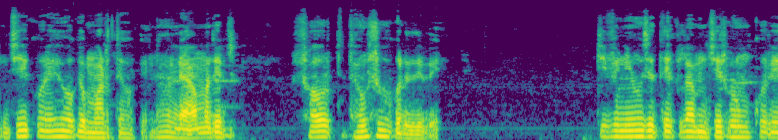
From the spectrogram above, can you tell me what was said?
যে করে ওকে মারতে হবে, নাহলে আমাদের শহরটি ধ্বংস করে দেবে। টিভি নিউজে দেখলাম যেরকম করে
